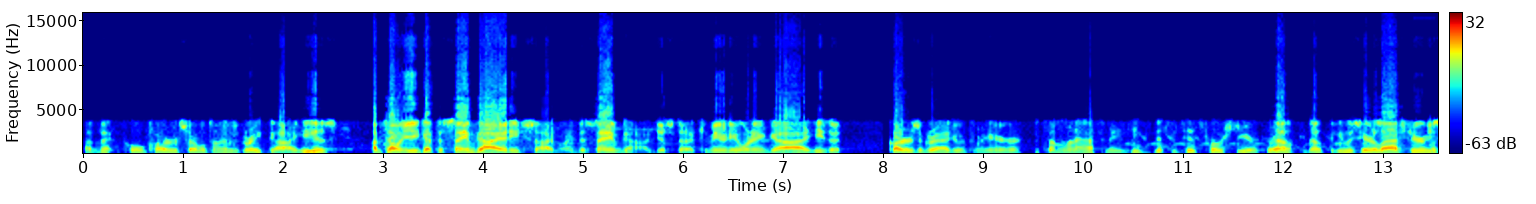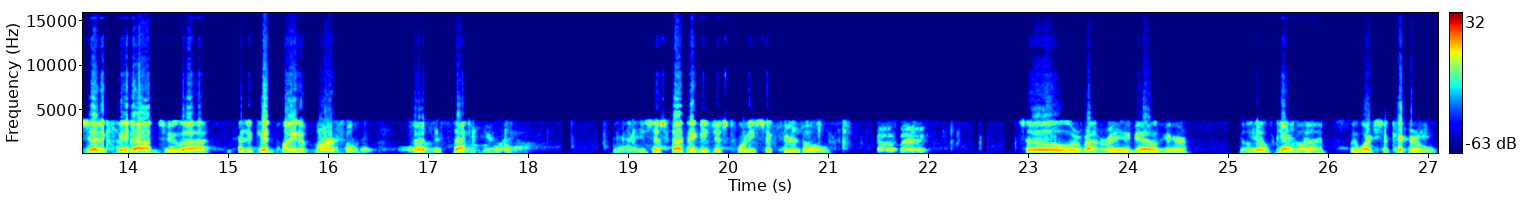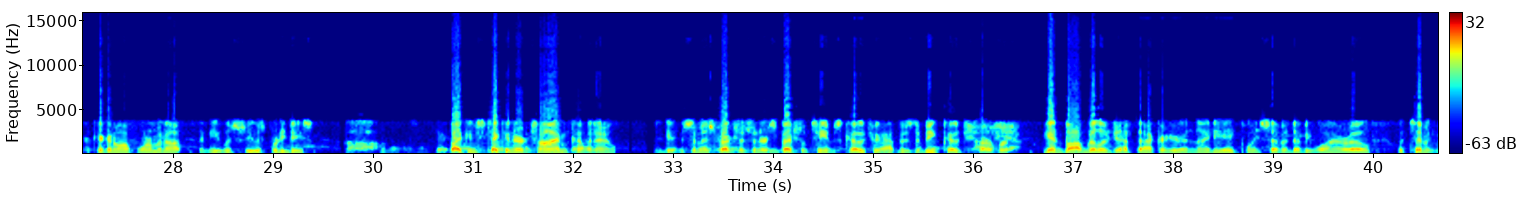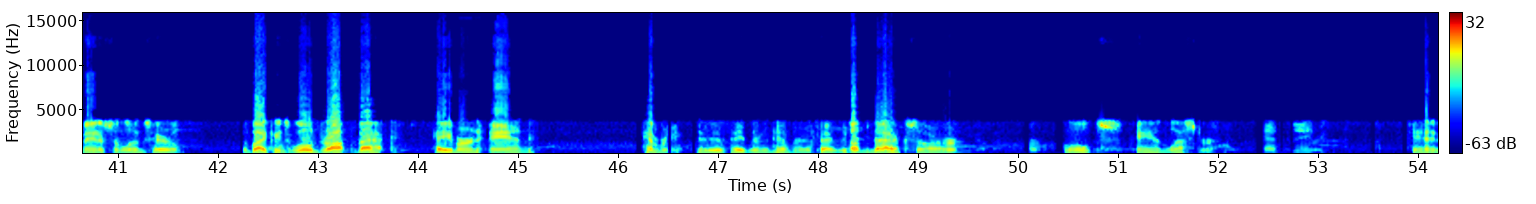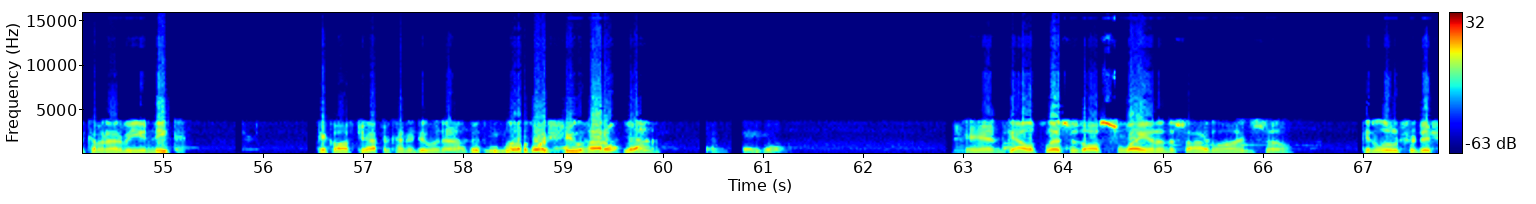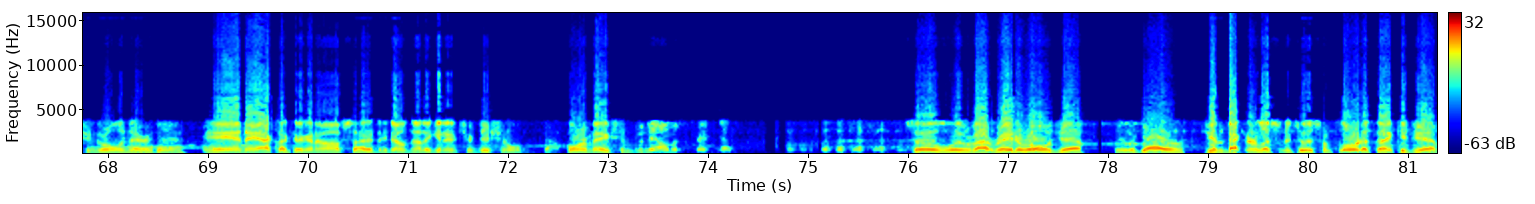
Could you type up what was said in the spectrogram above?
I've met Cole Carter several times. Great guy. He is. I'm telling you, you got the same guy on each sideline. The same guy, just a community-oriented guy. He's a Carter's a graduate from here. Someone asked me. He this is his first year, correct? Nope, nope. He was here last year. He sent a kid on to uh, as a kid playing at Marshall. So it's his second year. Yeah, he's just. I think he's just 26 years old. Go, baby. So we're about ready to go here. They'll- they'll game time. We watched the kicker kicking off, warming up, and he was he was pretty decent. Vikings taking their time coming out, getting some instructions from their special teams coach, who happens to be Coach Sharper. Again, Bob Giller, Jeff Thacker here on 98.7 WYRO with Tim McManus and Lugs Herald. The Vikings will drop back Hayburn and Hembry. It is Hayburn and Hember. Okay, we didn't know. backs are Woltz and Lester. And coming out of a unique kickoff, Jeff, they're kind of doing a Oh, this is little horseshoe huddle. Yeah. And Gallipolis is all swaying on the sidelines, so getting a little tradition going there. There. And they act like they're going to offside it. They don't. Now they get in a traditional formation. So we're about ready to roll, Jeff. Here we go. Jim Beckner listening to us from Florida. Thank you, Jim.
